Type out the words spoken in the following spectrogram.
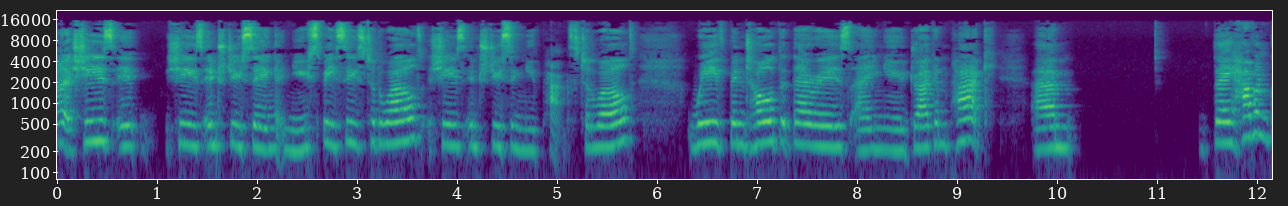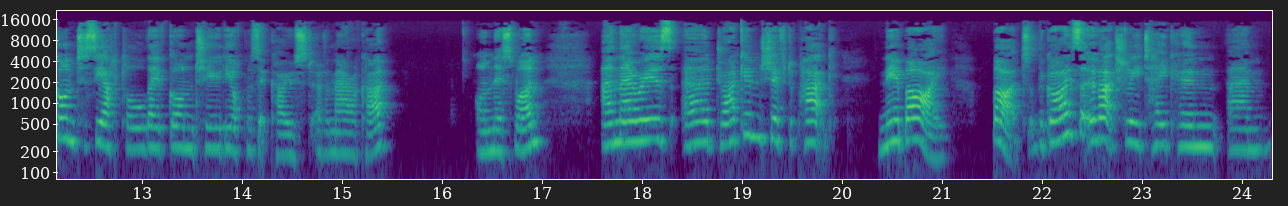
Uh, she's it, she's introducing new species to the world. She's introducing new packs to the world. We've been told that there is a new dragon pack. Um, they haven't gone to Seattle. They've gone to the opposite coast of America on this one. And there is a dragon shifter pack nearby. But the guys that have actually taken um,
